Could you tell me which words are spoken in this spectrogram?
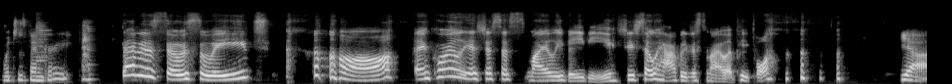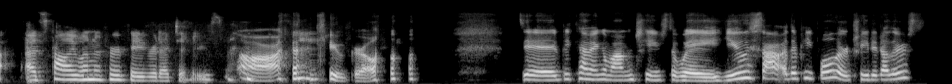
which has been great. That is so sweet. Aww. And Corley is just a smiley baby. She's so happy to smile at people. yeah, that's probably one of her favorite activities. Aw, cute girl did becoming a mom change the way you saw other people or treated others?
